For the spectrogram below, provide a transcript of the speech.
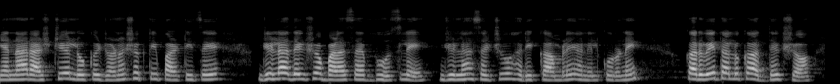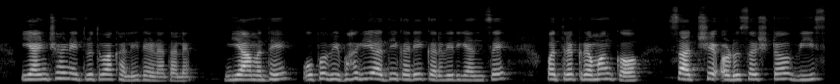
यांना राष्ट्रीय लोक जनशक्ती पार्टीचे जिल्हाध्यक्ष बाळासाहेब भोसले जिल्हा सचिव हरी कांबळे अनिल कुरणे कर्वे तालुका अध्यक्ष यांच्या नेतृत्वाखाली देण्यात आले. यामध्ये उपविभागीय अधिकारी करवीर यांचे पत्र क्रमांक सातशे अडुसष्ट वीस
